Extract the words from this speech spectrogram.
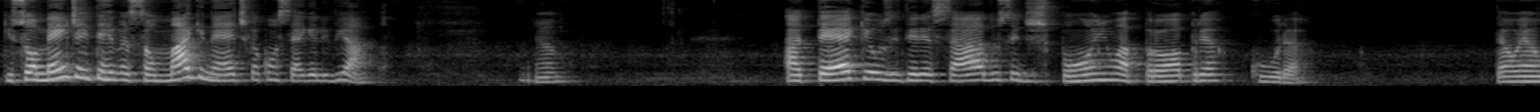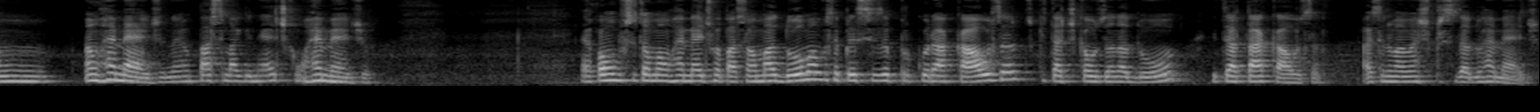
Que somente a intervenção magnética consegue aliviar. Né? Até que os interessados se disponham à própria cura. Então é um, é um remédio, né? O passe magnético é um remédio. É como você tomar um remédio para passar uma dor, mas você precisa procurar a causa que está te causando a dor e tratar a causa. Aí você não vai mais precisar do remédio.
